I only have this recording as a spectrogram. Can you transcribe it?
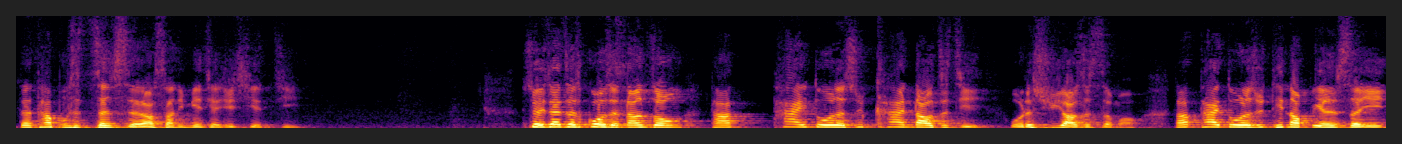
但他不是真实的到上帝面前去献祭，所以在这过程当中，他太多的去看到自己，我的需要是什么？他太多的去听到别人的声音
